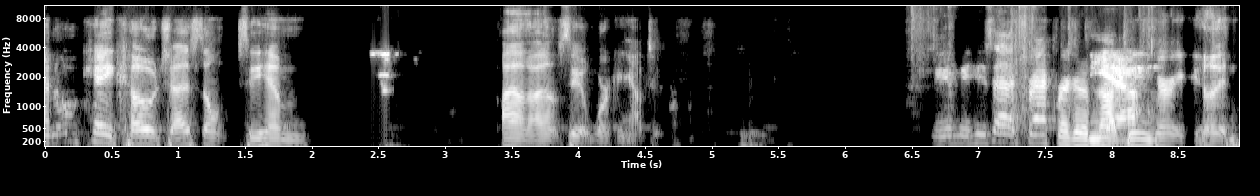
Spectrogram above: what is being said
an okay coach. I just don't see him. I don't know. I don't see it working out too. I mean, he's had a track record of not Yeah. being very good.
